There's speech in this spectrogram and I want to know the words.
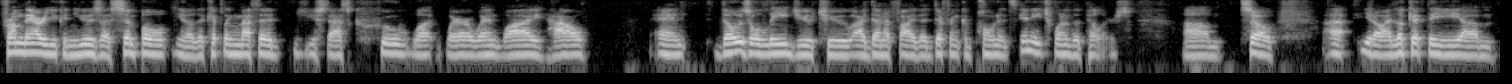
From there, you can use a simple, you know, the Kipling method. You just ask who, what, where, when, why, how, and those will lead you to identify the different components in each one of the pillars. Um, so uh, you know, I look at the, um,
